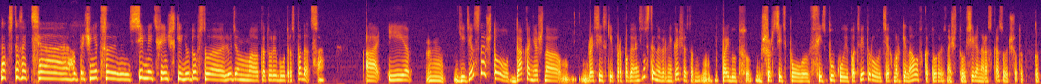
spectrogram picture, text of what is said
как сказать, а, причинит сильные технические неудобства людям, которые будут распадаться. А, и Единственное, что, да, конечно, российские пропагандисты наверняка сейчас пойдут шерстить по Фейсбуку и по Твиттеру тех маргиналов, которые, значит, усиленно рассказывают, что тут, тут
